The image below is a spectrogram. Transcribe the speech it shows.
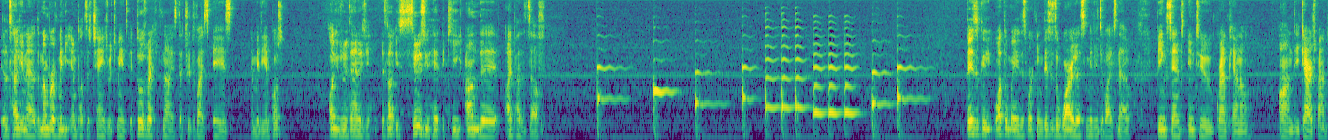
it'll tell you now the number of MIDI inputs has changed which means it does recognize that your device is a MIDI input all you do then is you, as, long, as soon as you hit a key on the iPad itself, basically what the way it is working, this is a wireless MIDI device now being sent into Grand Piano on the GarageBand.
